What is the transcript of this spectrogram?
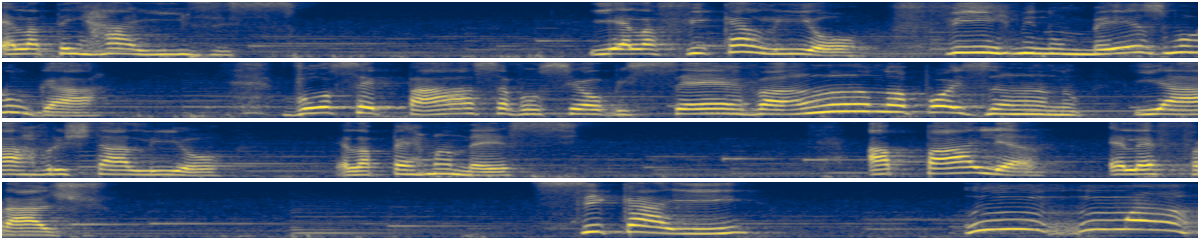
ela tem raízes. E ela fica ali, ó, firme no mesmo lugar. Você passa, você observa ano após ano e a árvore está ali, ó. Ela permanece. A palha, ela é frágil. Se cair um, uma,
